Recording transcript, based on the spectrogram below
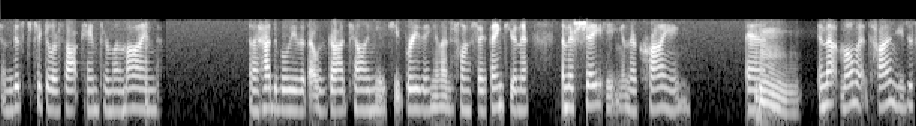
and this particular thought came through my mind and I had to believe that that was God telling me to keep breathing and I just want to say thank you and they're and they're shaking and they're crying and Hmm. in that moment time you just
